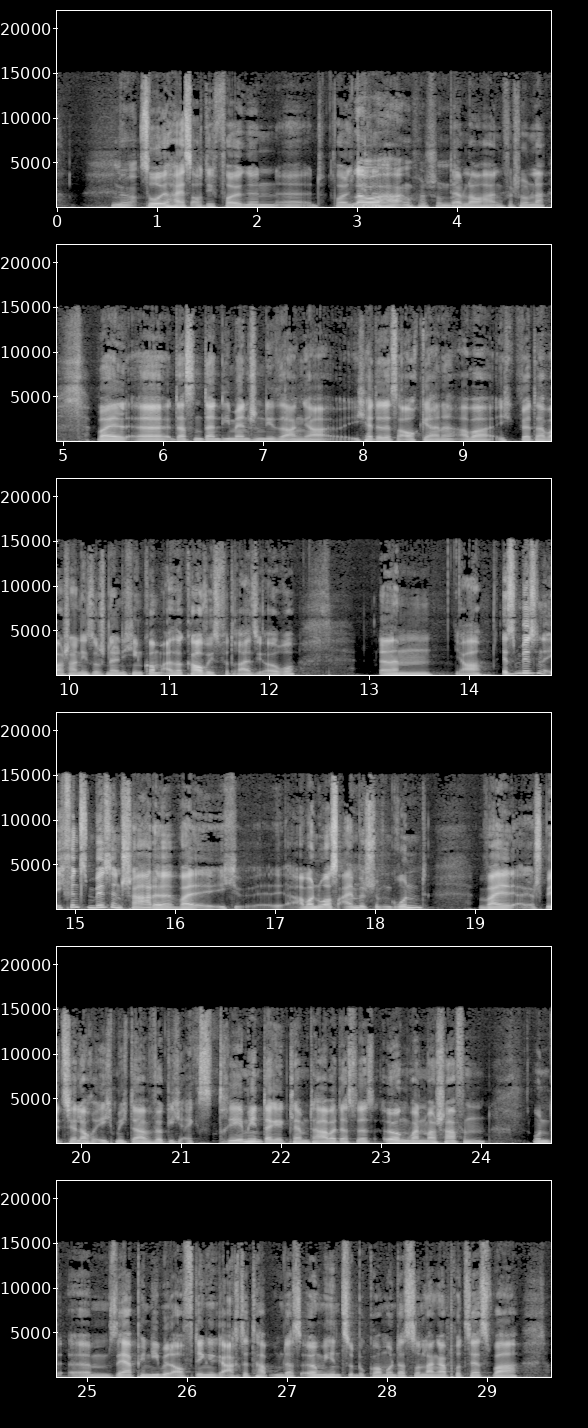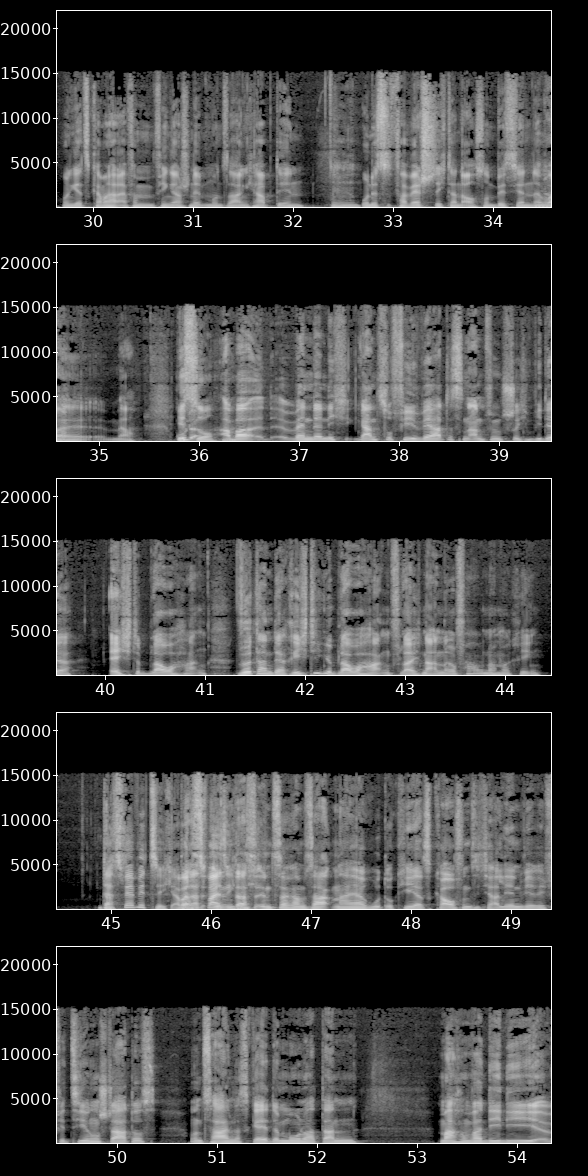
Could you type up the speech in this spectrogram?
Ja. So heißt auch die Folgen, äh, Folgen Blauer Haken verschwunden. der blaue Haken für Schummler, weil äh, das sind dann die Menschen, die sagen, ja, ich hätte das auch gerne, aber ich werde da wahrscheinlich so schnell nicht hinkommen, also kaufe ich es für 30 Euro. Ähm, ja, ist ein bisschen, ich finde es ein bisschen schade, weil ich, äh, aber nur aus einem bestimmten Grund, weil speziell auch ich mich da wirklich extrem hintergeklemmt habe, dass wir das irgendwann mal schaffen und ähm, sehr penibel auf Dinge geachtet habe, um das irgendwie hinzubekommen und das so ein langer Prozess war und jetzt kann man halt einfach mit dem Finger schnippen und sagen, ich habe den und es verwäscht sich dann auch so ein bisschen, ne, Ja. weil, äh, ja, Gut, ist so. ne? Aber äh, wenn der nicht ganz so viel wert ist, in Anführungsstrichen, wie der echte blaue Haken, wird dann der richtige blaue Haken vielleicht eine andere Farbe nochmal kriegen? das wäre witzig, aber das, Dass weiß ich Dass nicht. Instagram sagt, naja gut, okay, jetzt kaufen sich alle ihren Verifizierungsstatus und zahlen das Geld im Monat, dann machen wir die, die äh,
